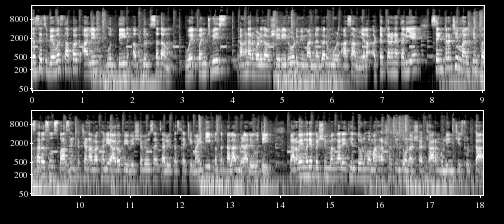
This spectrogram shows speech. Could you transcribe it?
तसेच व्यवस्थापक आलिम उद्दीन अब्दुल सदम वय पंचवीस राहणार वडगाव शेरी रोड विमाननगर मूळ आसाम याला अटक करण्यात आली आहे. सेंटरची मालकीन पसार असून स्पा सेंटरच्या नावाखाली आरोपी वेश्या व्यवसाय चालवित असल्याची माहिती पथकाला मिळाली होती. कारवाईमध्ये पश्चिम बंगाल येथील दोन व महाराष्ट्रातील दोन अशा चार मुलींची सुटका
